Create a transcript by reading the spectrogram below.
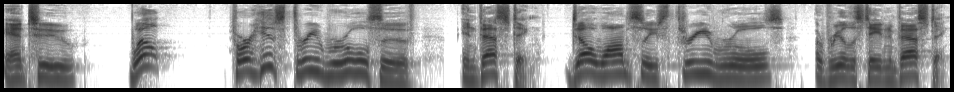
and to well for his three rules of investing. Del Walmsley's three rules of real estate investing.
